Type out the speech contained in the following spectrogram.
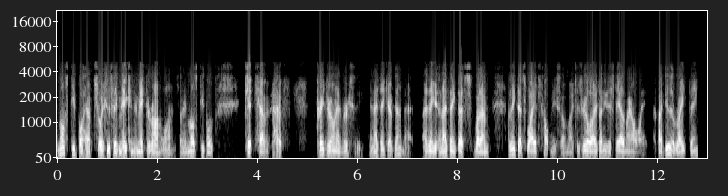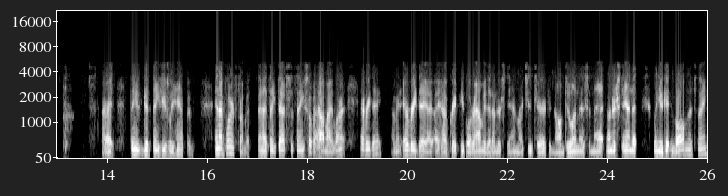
most people have choices they make and they make the wrong ones. I mean, most people get have have create their own adversity, and I think I've done that. I think, and I think that's what I'm. I think that's why it's helped me so much is realize I need to stay out of my own way. If I do the right thing, all right, things good things usually happen and I've learned from it. And I think that's the thing. So how am I learn every day? I mean, every day I, I have great people around me that understand my true character, know I'm doing this and that, and understand that when you get involved in this thing,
